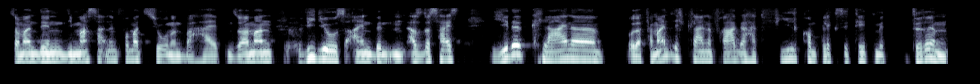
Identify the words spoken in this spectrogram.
soll man den, die Masse an Informationen behalten, soll man mhm. Videos einbinden. Also das heißt, jede kleine oder vermeintlich kleine Frage hat viel Komplexität mit drin.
